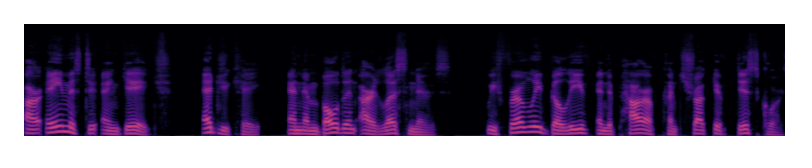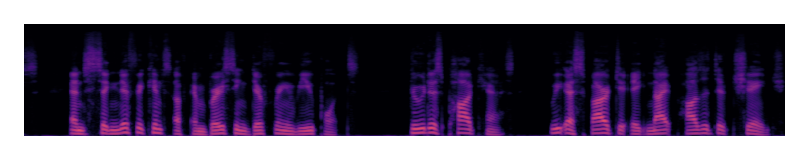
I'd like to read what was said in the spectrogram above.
Our aim is to engage, educate, and embolden our listeners. We firmly believe in the power of constructive discourse and the significance of embracing differing viewpoints. Through this podcast, we aspire to ignite positive change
